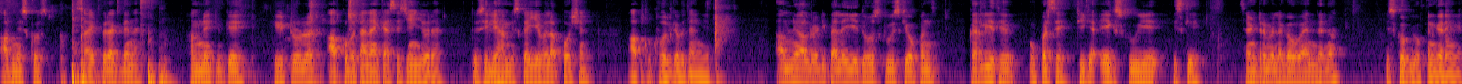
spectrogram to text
आपने इसको साइड पे रख देना है। हमने क्योंकि हीट रोलर आपको बताना है कैसे चेंज हो रहा है। तो इसीलिए हम इसका ये वाला पोर्शन आपको खोल के बताएँगे। हमने ऑलरेडी पहले ये दो स्क्रू इसके ओपन कर लिए थे ऊपर से, ठीक है? एक स्क्रू ये इसके सेंटर में लगा हुआ है अंदर ना, इसको भी ओपन करेंगे।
